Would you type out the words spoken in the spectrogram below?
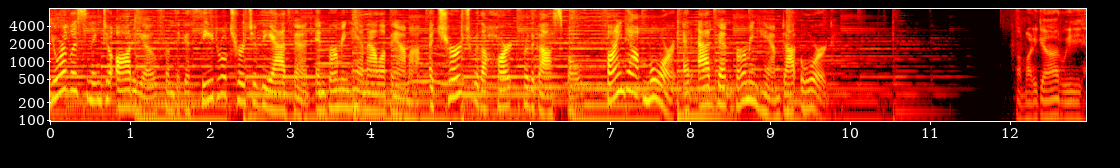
You're listening to audio from the Cathedral Church of the Advent in Birmingham, Alabama, a church with a heart for the gospel. Find out more at adventbirmingham.org. Almighty God, we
